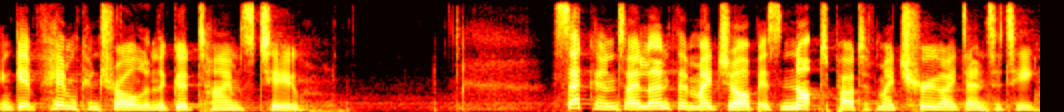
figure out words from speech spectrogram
and give Him control in the good times too. Second, I learned that my job is not part of my true identity.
